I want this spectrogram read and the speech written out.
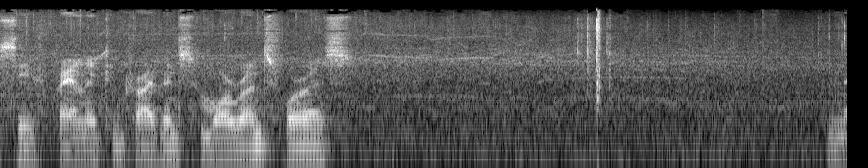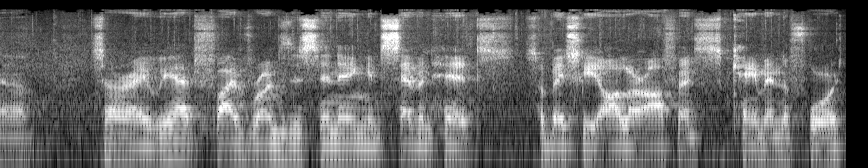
See if Brantley can drive in some more runs for us. No. It's alright. We had five runs this inning and seven hits. So basically all our offense came in the fourth.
